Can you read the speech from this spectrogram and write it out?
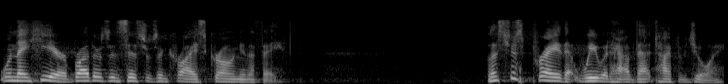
when they hear brothers and sisters in Christ growing in the faith. Let's just pray that we would have that type of joy,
